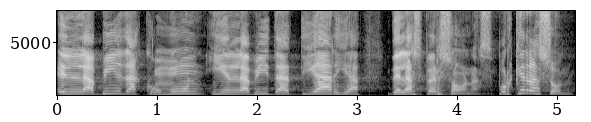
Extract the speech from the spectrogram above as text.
en la vida común y en la vida diaria de las personas. ¿Por qué razón?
